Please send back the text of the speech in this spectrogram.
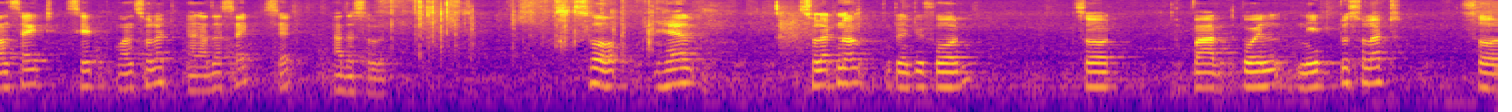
one side set one solid and other side set other solid so here solid now 24 so per coil need two solid so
